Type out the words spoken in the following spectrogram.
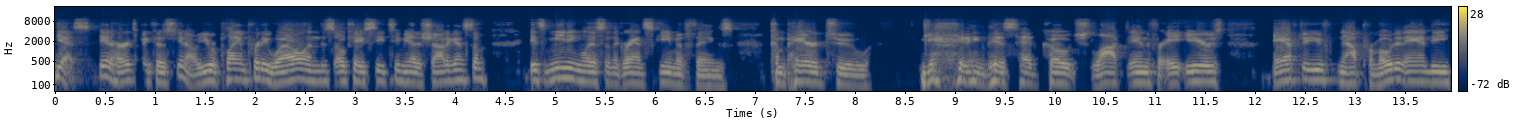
Yes, it hurts because you know you were playing pretty well, and this OKC team you had a shot against them. It's meaningless in the grand scheme of things compared to getting this head coach locked in for eight years. After you've now promoted Andy,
